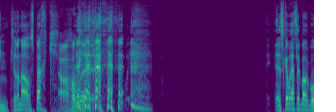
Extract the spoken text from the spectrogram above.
enklere enn avspark. Ja, han eh, skal rett og slett bare gå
